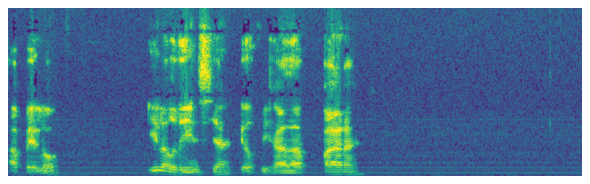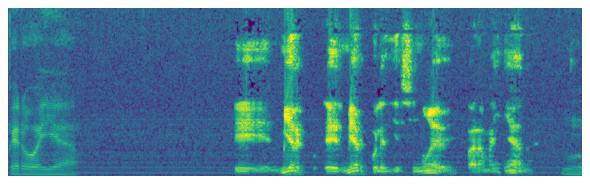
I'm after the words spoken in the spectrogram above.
apeló y la audiencia quedó fijada para Pero ella... el, miércoles, el miércoles 19, para mañana. mm,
